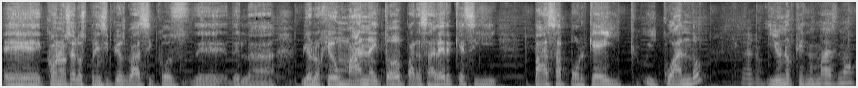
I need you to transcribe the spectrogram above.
eh, conoce los principios básicos de, de la biología humana y todo para saber que sí pasa, por qué y, y cuándo. Claro. Y uno que nomás no.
